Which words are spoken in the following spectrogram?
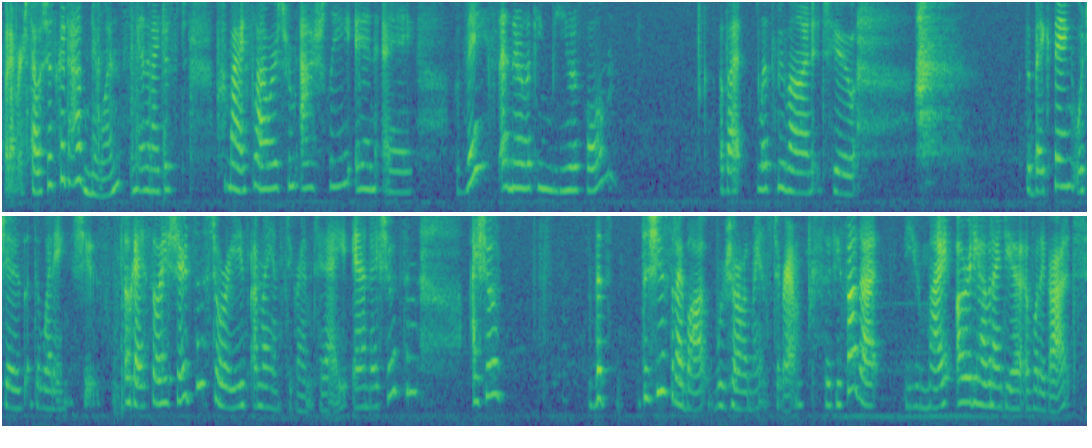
whatever. So it's just good to have new ones. And then I just put my flowers from Ashley in a vase and they're looking beautiful. But let's move on to the big thing, which is the wedding shoes. Okay, so I shared some stories on my Instagram today and I showed some, I showed the, the shoes that I bought were shown on my Instagram. So if you saw that, you might already have an idea of what I got.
